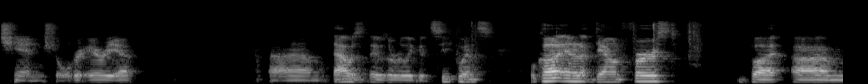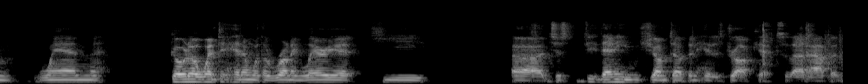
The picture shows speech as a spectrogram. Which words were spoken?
chin, shoulder area. Um, that was it was a really good sequence. Okada ended up down first, but um, when Goto went to hit him with a running lariat, he uh, just then he jumped up and hit his drop kick, so that happened.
